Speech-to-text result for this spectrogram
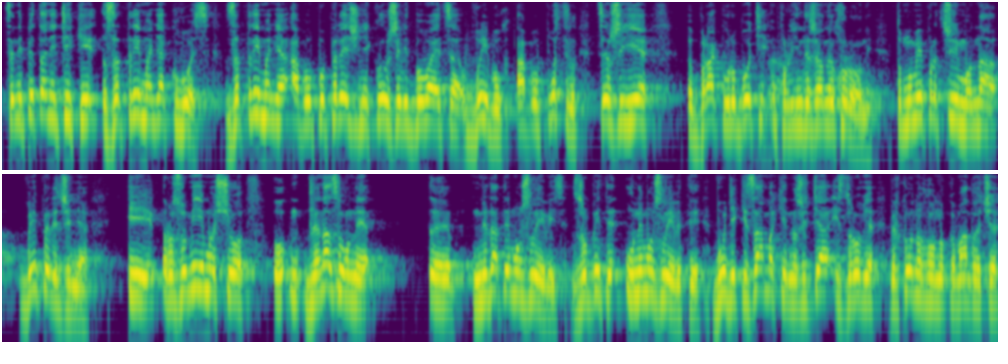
це не питання тільки затримання когось, затримання або попередження, коли вже відбувається вибух або постріл, це вже є брак у роботі управління державної охорони. Тому ми працюємо на випередження і розуміємо, що для нас головне не дати можливість зробити унеможливити будь-які замахи на життя і здоров'я Верховного головнокомандувача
